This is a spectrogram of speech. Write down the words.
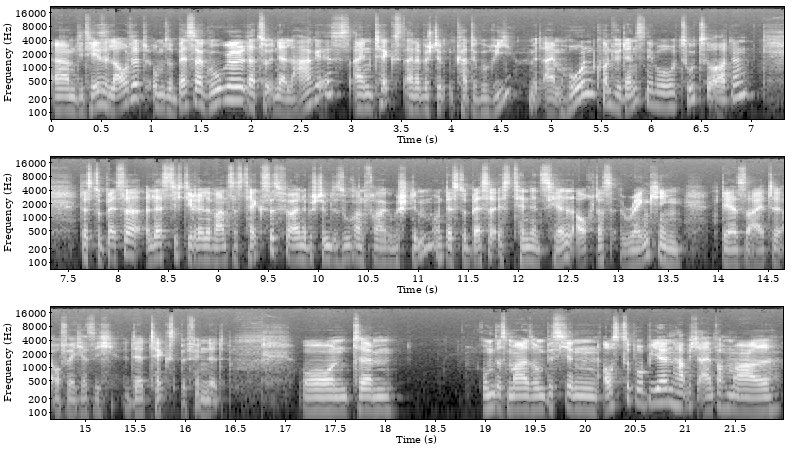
Ähm, die These lautet, umso besser Google dazu in der Lage ist, einen Text einer bestimmten Kategorie mit einem hohen Konfidenzniveau zuzuordnen, desto besser lässt sich die Relevanz des Textes für eine bestimmte Suchanfrage bestimmen und desto besser ist tendenziell auch das Ranking der Seite, auf welcher sich der Text befindet. Und ähm, um das mal so ein bisschen auszuprobieren, habe ich einfach mal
